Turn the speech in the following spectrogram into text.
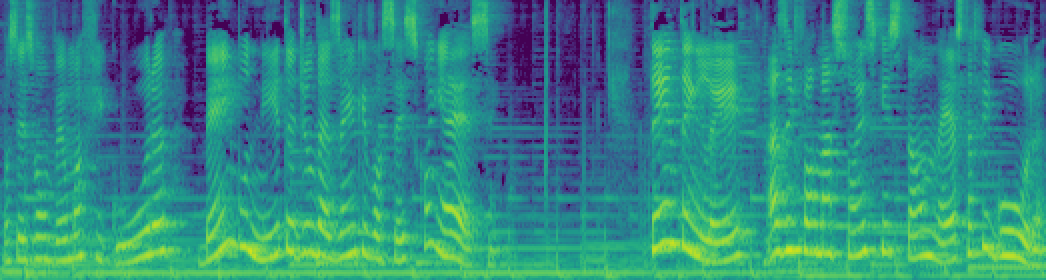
Vocês vão ver uma figura bem bonita de um desenho que vocês conhecem. Tentem ler as informações que estão nesta figura.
